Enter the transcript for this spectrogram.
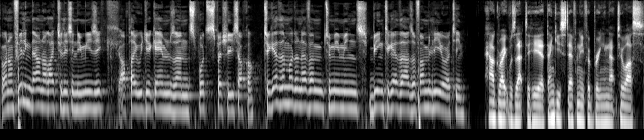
When I'm feeling down, I like to listen to music. I play video games and sports, especially soccer. Together more than ever to me means being together as a family or a team. How great was that to hear? Thank you, Stephanie, for bringing that to us.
